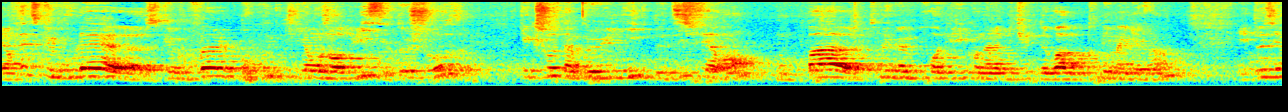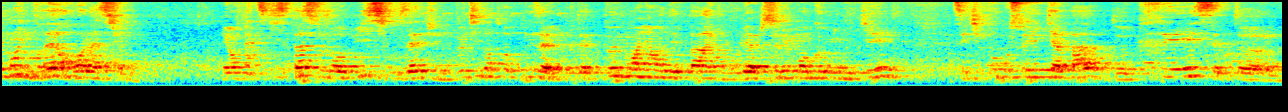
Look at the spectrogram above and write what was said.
Et en fait, ce que, voulait, euh, ce que veulent beaucoup de clients aujourd'hui, c'est deux choses. Quelque chose d'un peu unique, de différent, donc pas euh, tous les mêmes produits qu'on a l'habitude de voir dans tous les magasins. Et deuxièmement, une vraie relation. Et en fait, ce qui se passe aujourd'hui, si vous êtes une petite entreprise avec peut-être peu de moyens au départ et que vous voulez absolument communiquer, c'est qu'il faut que vous soyez capable de créer cette, euh,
